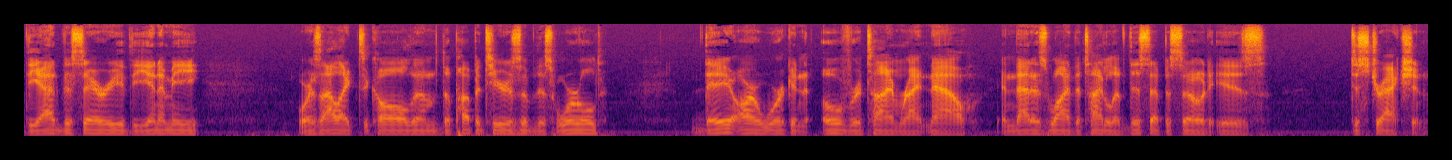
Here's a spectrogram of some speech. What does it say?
the adversary, the enemy, or as I like to call them, the puppeteers of this world, they are working overtime right now. And that is why the title of this episode is Distraction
